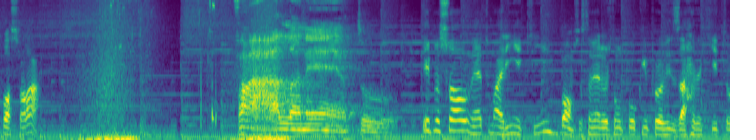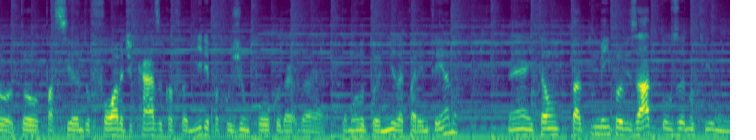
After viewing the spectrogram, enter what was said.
Posso falar? Fala, Neto! E aí, pessoal, Neto Marinho aqui. Bom, vocês estão vendo, eu estou um pouco improvisado aqui, tô, tô, passeando fora de casa com a família para fugir um pouco da, da, da, monotonia da quarentena. Né? Então tá tudo meio improvisado, estou usando aqui um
